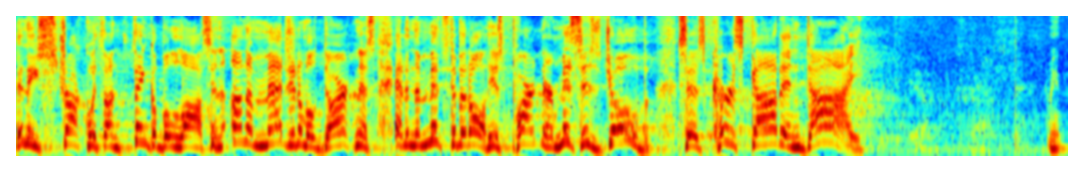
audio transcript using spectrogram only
And he's struck with unthinkable loss and unimaginable darkness. And in the midst of it all, his partner, Mrs. Job, says, Curse God and die. I mean,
